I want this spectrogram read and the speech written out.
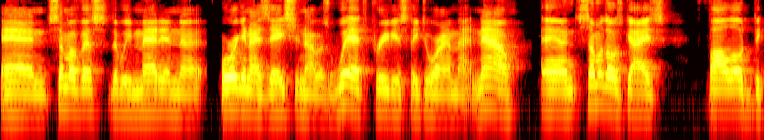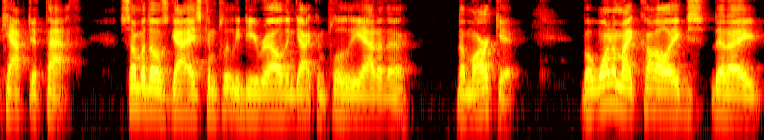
And some of us that we met in the organization I was with previously to where I'm at now. And some of those guys followed the captive path. Some of those guys completely derailed and got completely out of the, the market. But one of my colleagues that I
